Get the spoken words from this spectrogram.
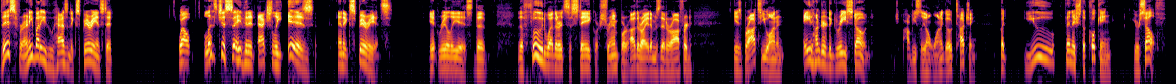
This, for anybody who hasn't experienced it, well, let's just say that it actually is an experience. It really is. The the food, whether it's the steak or shrimp or other items that are offered, is brought to you on an 800 degree stone, obviously don't want to go touching But you finish the cooking yourself.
